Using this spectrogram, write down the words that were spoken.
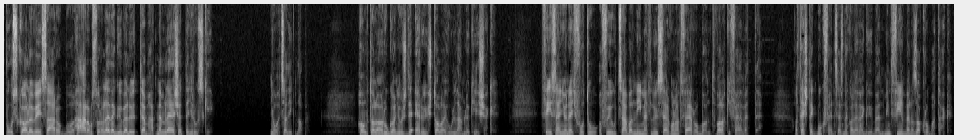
Puszka a lövészárokból, háromszor a levegőbe lőttem, hát nem leesett egy ruszki. Nyolcadik nap. Hangtalan, ruganyos, de erős talajhullámlökések. Fészen jön egy fotó, a főutcában német lőszervonat felrobbant, valaki felvette. A testek bukfenceznek a levegőben, mint filmben az akrobaták.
